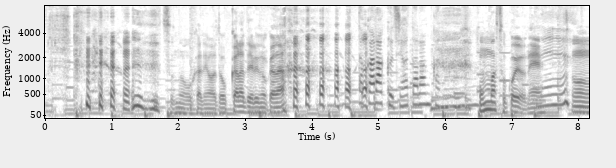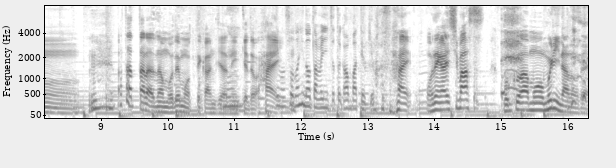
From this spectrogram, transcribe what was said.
そのお金はどっから出るのかな。宝くじ当たらんかな。ほんまそこよね。ねうん。当たったらなんぼでもって感じやねんけど、はい。でもその日のためにちょっと頑張っておきます。はい。お願いします。僕はもう無理なので。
